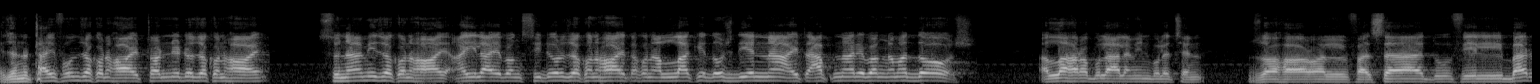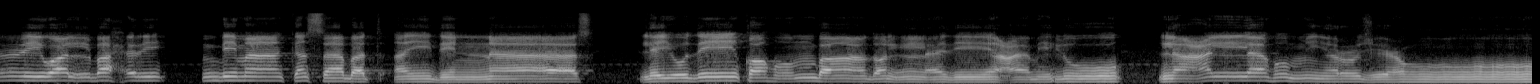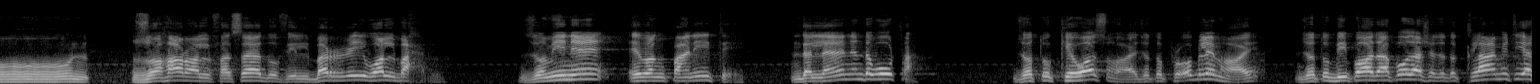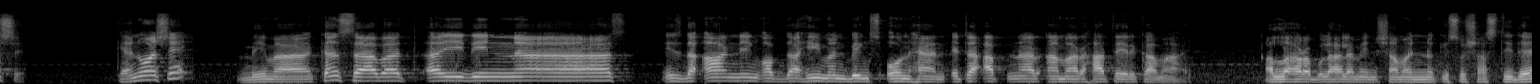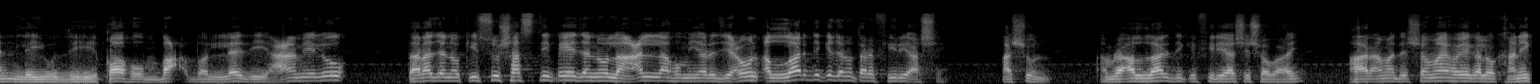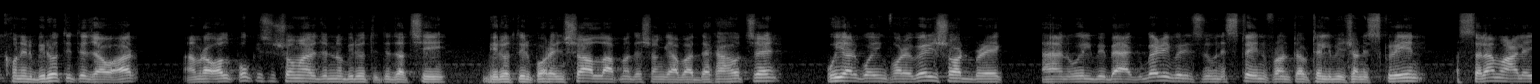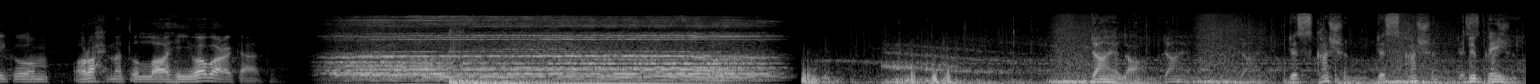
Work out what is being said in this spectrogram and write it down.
এজন্য টাইফুন যখন হয়, টর্নেডো যখন হয়, সুনামি যখন হয়, আইলা এবং সিডোর যখন হয়, তখন আল্লাহকে দোষ দিয়েন না, এটা আপনার এবং আমার দোষ। আল্লাহ রবুল্লা আলমিন বলেছেন জহরল ফসাদু ফিল বাররি বাহরি বিমা কাসাবাত নাস। ليذيقهم بعض الذي عملوا لعلهم يرجعون জহার আল ফাসাদ ফিল বার্রি ওয়াল বাহরি জমিনে এবং পানিতে the land and the water যত কেওয়াস হয় যত প্রবলেম হয় যত বিপদ আপদ আসে যত ক্লামিটি আসে কেন আসে বিমা কাসাবাত আইদিন নাস is the earning of the human beings own hand এটা আপনার, আমার হাতের কামাই। আল্লাহ রাবুল আলমিন সামান্য কিছু শাস্তি দেন। আমিলু। তারা যেন কিছু শাস্তি পেয়ে যেন আল্লাহ আল্লাহর দিকে যেন তারা ফিরে আসে। আসুন, আমরা আল্লাহর দিকে ফিরে আসি সবাই। আর আমাদের সময় হয়ে গেল খানিক্ষণের বিরতিতে যাওয়ার। আমরা অল্প কিছু সময়ের জন্য বিরতিতে যাচ্ছি বিরতির পরে ইনশাআল্লাহ আপনাদের সঙ্গে আবার দেখা হচ্ছে we are going for a very short break and will be back very very soon stay in front of television screen আসসালামু আলাইকুম রহমতুল্লাহ ওবরাকাত Dialogue. Dialogue. Dialogue. Discussion. Discussion. Discussion. Debate.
